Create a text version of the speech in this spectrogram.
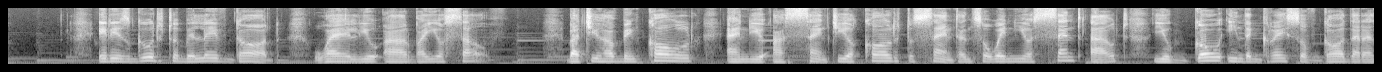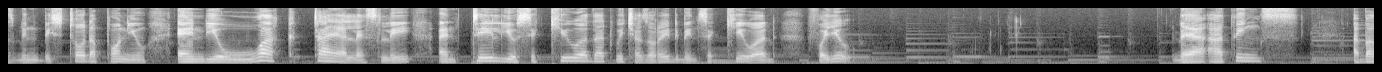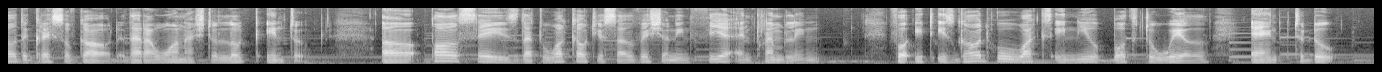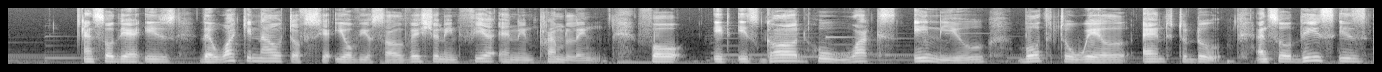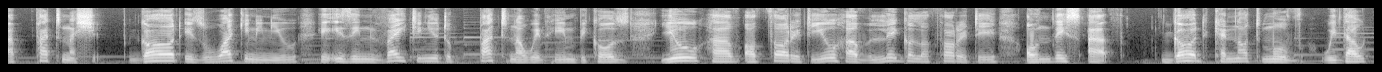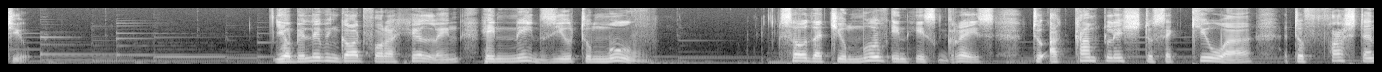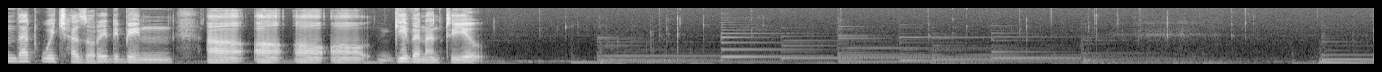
It is good to believe God while you are by yourself. But you have been called and you are sent. You are called to send. And so when you're sent out, you go in the grace of God that has been bestowed upon you and you work tirelessly until you secure that which has already been secured for you. There are things about the grace of God that I want us to look into. Uh, Paul says that work out your salvation in fear and trembling, for it is God who works in you both to will and to do. And so there is the working out of, of your salvation in fear and in trembling, for it is God who works in you both to will and to do. And so this is a partnership. God is working in you. He is inviting you to partner with Him because you have authority, you have legal authority on this earth. God cannot move without you. You're believing God for a healing, He needs you to move so that you move in His grace to accomplish, to secure, to fasten that which has already been uh, uh, uh, uh given unto you.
